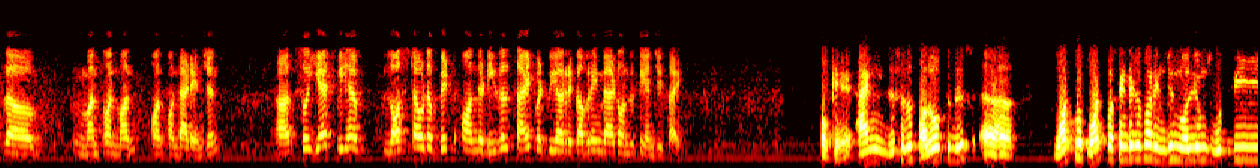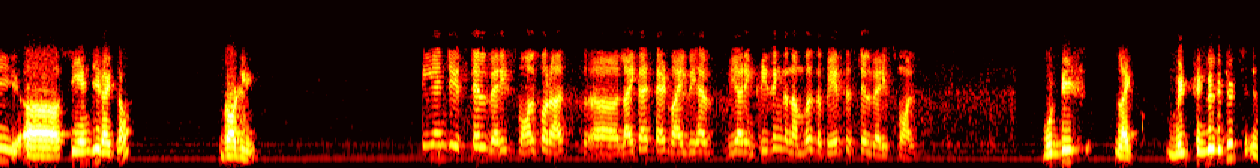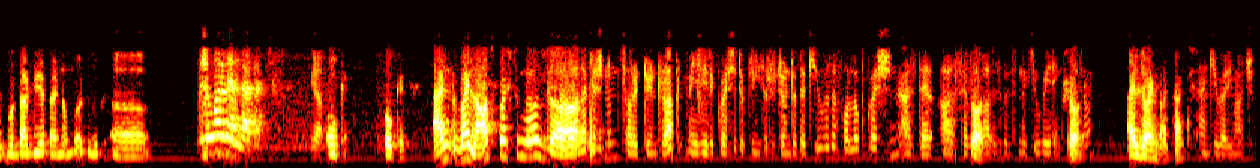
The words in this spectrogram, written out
uh, month on month on, on that engine. Uh, so yes, we have lost out a bit on the diesel side, but we are recovering that on the CNG side. Okay, and just as a follow-up to this, uh, what what percentage of our engine volumes would be uh, CNG right now, broadly? CNG is still very small for us. Uh, like I said, while we have we are increasing the numbers, the base is still very small. Would be like mid single digits? Is, would that be a fair number to look? Uh... Lower than that. Actually. Yeah. Okay. Okay. And my last question was... Mr. Uh, Balakrishnan, sorry to interrupt. May we request you to please return to the queue with a follow-up question as there are several sure. participants in the queue waiting for sure. I'll join back. Thanks. Thank you very much.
